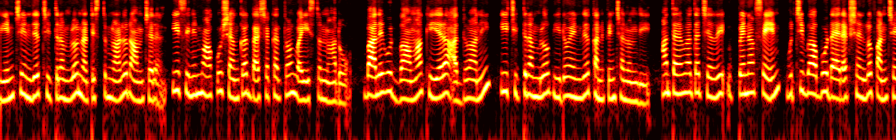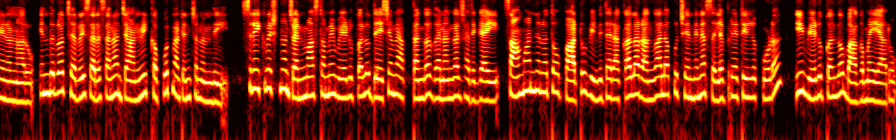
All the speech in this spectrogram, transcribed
గేమ్ చేంజర్ చిత్రంలో నటిస్తున్నాడు రామ్ చరణ్. ఈ సినిమాకు శంకర్ దర్శకత్వం వహిస్తున్నారు. బాలీవుడ్ భామ కియరా అద్వానీ ఈ చిత్రంలో హీరోయిన్గా కనిపించనుంది. ఆ తర్వాత చెర్రీ ఉప్పెన ఫేమ్ బుచ్చిబాబు డైరెక్షన్లో పనిచేయనున్నారు. ఇందులో చెర్రీ సరసన జాన్వీ కపూర్ నటించనుంది. శ్రీకృష్ణ జన్మాష్టమి వేడుకలు దేశవ్యాప్తంగా ఘనంగా జరిగాయి. సామాన్యులతో పాటు వివిధ రకాల రంగాలకు చెందిన సెలబ్రిటీలు కూడా ఈ వేడుకల్లో భాగమయ్యారు.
